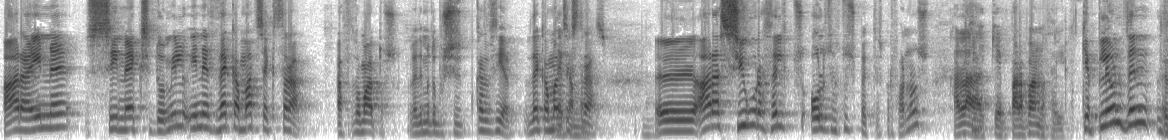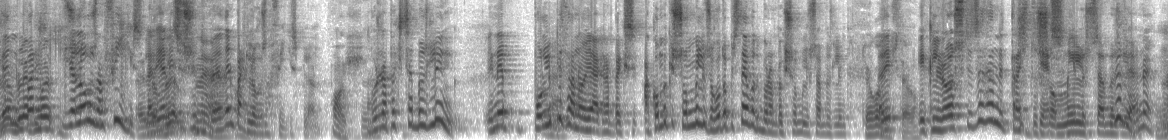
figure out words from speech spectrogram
Άρα είναι συν 6 του ομίλου, είναι 10 μάτς εξτρά. Αυτομάτω. Δηλαδή με το που συ- κατευθείαν. 10 μάτς 10 εξτρά. μάτς. Ε, άρα σίγουρα θέλει όλους αυτούς τους παίκτες προφανώς. Καλά, και παραπάνω θέλει. Και πλέον δεν, δεν βλέπουμε- υπάρχει και λόγο να φύγεις. Εδώ Δηλαδή, αν βλέπ- είσαι ναι, ναι, δεν υπάρχει όχι. λόγος να φύγεις πλέον. Όχι. Μπορείς να παίξεις Champions League. Είναι πολύ πιθανό η Άκη να παίξει. Ακόμα και στους ομίλους. Εγώ το πιστεύω ότι μπορεί να παίξει στους ομίλους Champions League. Και εγώ το πιστεύω. Οι κληρώσεις της δεν θα είναι τραγικές. Στους ομίλους της Champions Βέβαια, League. ναι. Ναι,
